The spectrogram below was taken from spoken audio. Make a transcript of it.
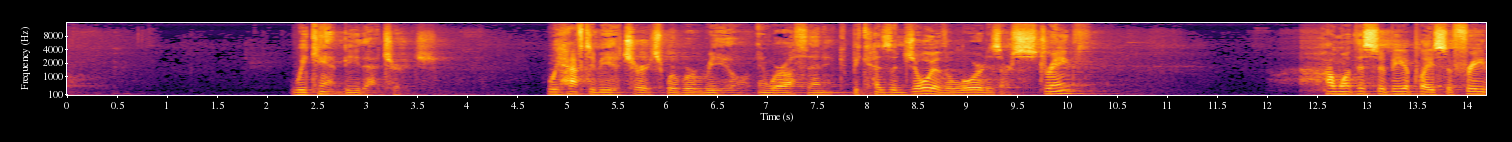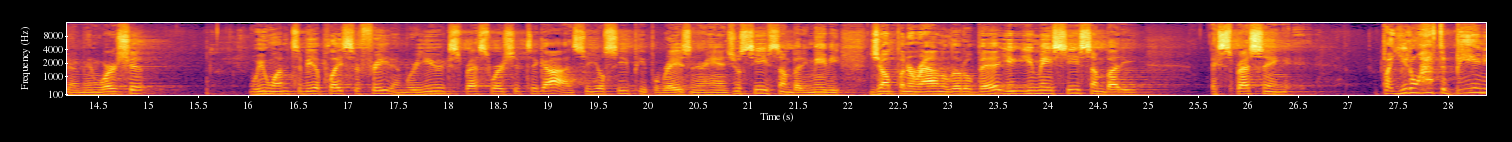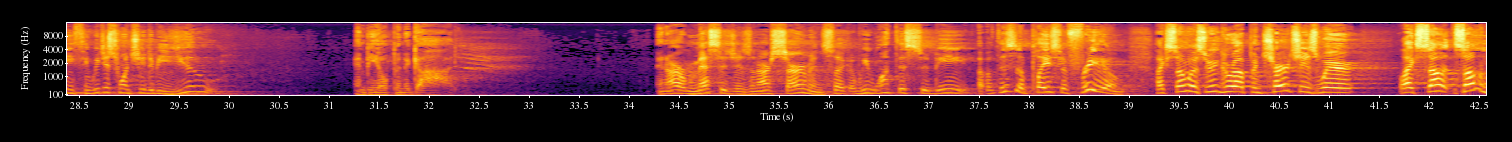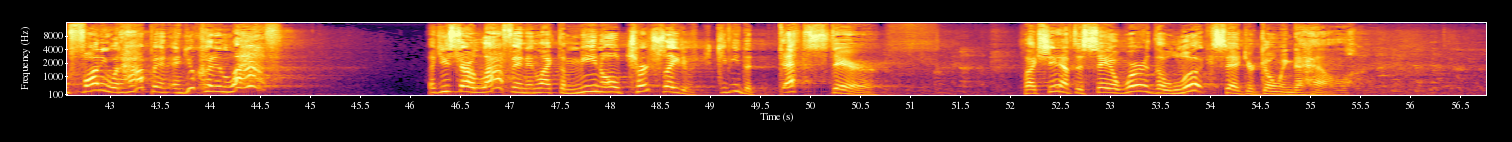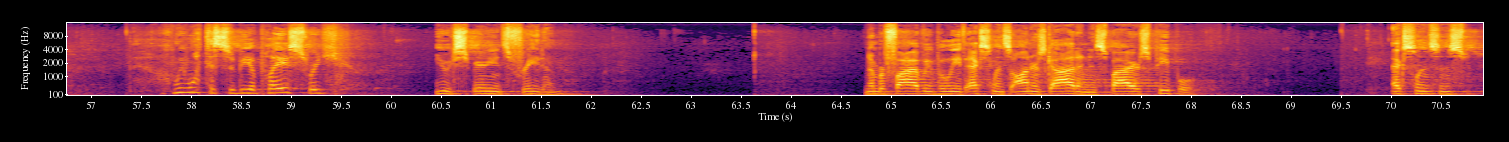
We can't be that church. We have to be a church where we're real and we're authentic because the joy of the Lord is our strength. I want this to be a place of freedom. In worship, we want it to be a place of freedom where you express worship to God. So you'll see people raising their hands. You'll see somebody maybe jumping around a little bit. You, you may see somebody expressing but you don't have to be anything. We just want you to be you and be open to God. And our messages and our sermons, like we want this to be, oh, this is a place of freedom. Like some of us, we grew up in churches where, like, some, something funny would happen and you couldn't laugh. Like you start laughing, and like the mean old church lady give you the death stare. Like she didn't have to say a word, the look said you're going to hell. We want this to be a place where you, you experience freedom. Number five, we believe excellence honors God and inspires people. Excellence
